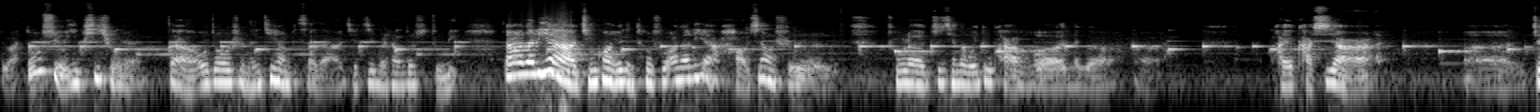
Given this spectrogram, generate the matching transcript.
对吧？都是有一批球员。在欧洲是能踢上比赛的，而且基本上都是主力。但澳大利亚情况有点特殊，澳大利亚好像是除了之前的维杜卡和那个呃，还有卡希尔，呃，这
